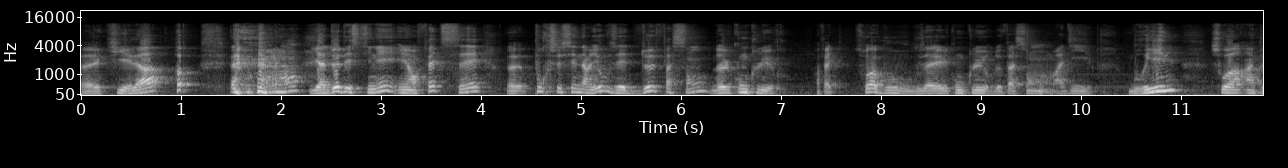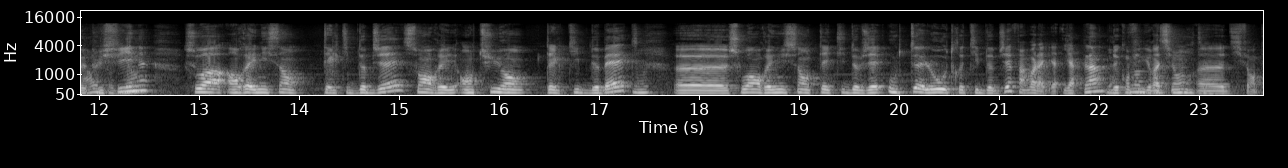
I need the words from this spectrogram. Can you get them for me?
euh, qui est là, hop, voilà, il y a deux destinées et en fait, c'est euh, pour ce scénario, vous avez deux façons de le conclure. En fait, soit vous, vous allez le conclure de façon, on va dire, bourrine, soit un peu Voilà, plus bien. fine, soit en réunissant tel type d'objet, soit en, en tuant tel type de bête, Mhm. euh, soit en réunissant tel type d'objet ou tel autre type d'objet. Enfin voilà, il y a- il y, a plein Il y a de plein configurations euh, différentes.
